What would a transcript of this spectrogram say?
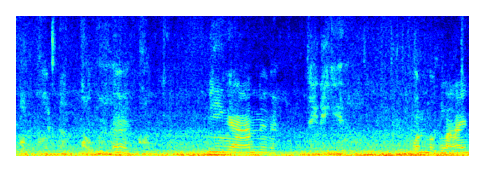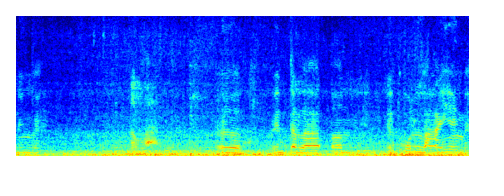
เอาไปดันตุ้มนะก่อนมีงานเนี่ยนะใจได้ยินคนบักหลายหนึงเลยตลาดเออ เป็นตลาดตอนไอ้คนหลายยังไง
